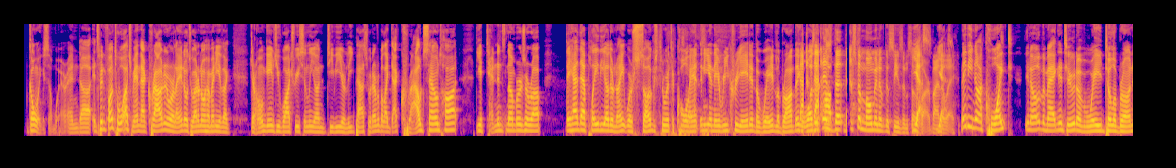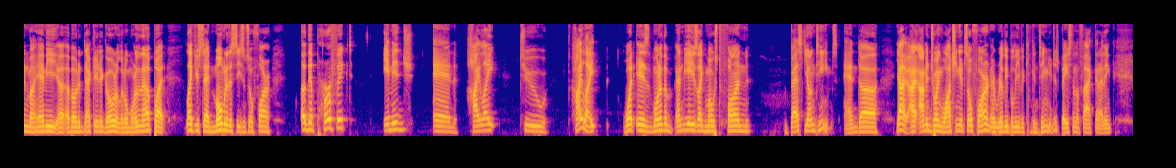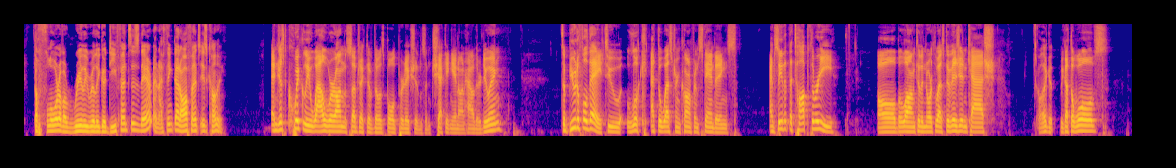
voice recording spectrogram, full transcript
going somewhere. And uh, it's been fun to watch, man. That crowd in Orlando too. I don't know how many of like their home games you've watched recently on TV or League Pass or whatever, but like that crowd sounds hot. The attendance numbers are up. They had that play the other night where Suggs threw it to Cole Yes. Anthony and they recreated the Wade LeBron thing. that, wasn't that is up- the that's the moment of the season so Yes, far, by yes. the way. Maybe not quite, you know, the magnitude of Wade to LeBron in Miami uh, about a decade ago or a little more than that. But like you said, moment of the season so far, uh, the perfect image and highlight to highlight what is one of the NBA's like most fun, best young teams. And uh, yeah, I, I'm enjoying watching it so far, and I really believe it can continue just based on the fact that I think the floor of a really, really good defense is there, and I think that offense is coming. And just quickly, while we're on the subject of those bold predictions and checking in on how they're doing, it's a beautiful day to look at the Western Conference standings and see that the top three all belong to the Northwest Division. Cash. I like it. We got the Wolves,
